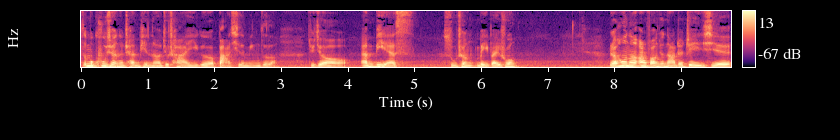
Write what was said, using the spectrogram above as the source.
这么酷炫的产品呢，就差一个霸气的名字了，就叫 MBS，俗称美白霜。然后呢，二房就拿着这一些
